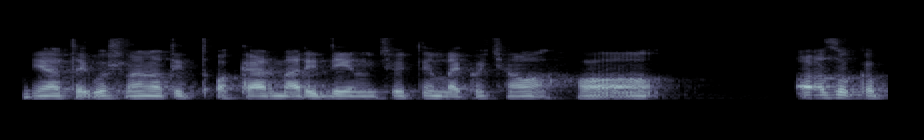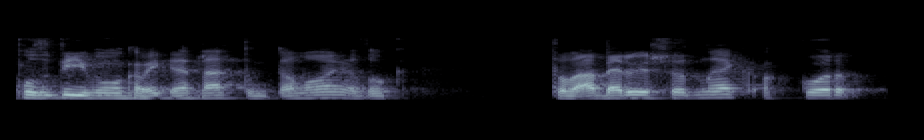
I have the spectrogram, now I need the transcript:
játékos vállalat itt akár már idén, úgyhogy tényleg, hogyha ha azok a pozitívumok, amiket láttunk tavaly, azok tovább erősödnek, akkor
